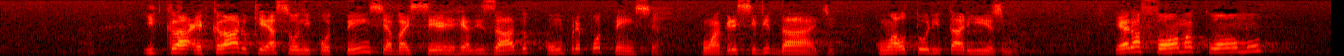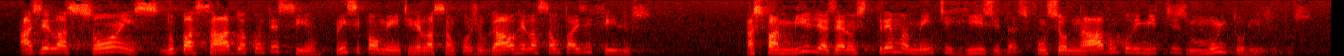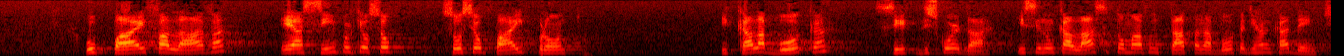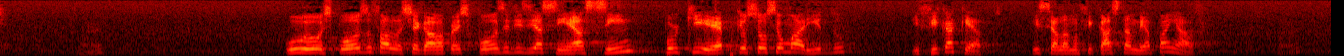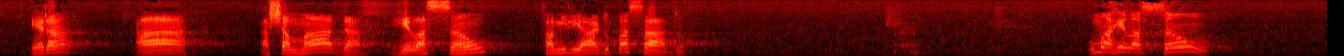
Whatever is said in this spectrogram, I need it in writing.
E é claro que essa onipotência vai ser realizada com prepotência, com agressividade, com autoritarismo. Era a forma como as relações no passado aconteciam, principalmente relação conjugal, relação pais e filhos. As famílias eram extremamente rígidas, funcionavam com limites muito rígidos. O pai falava, é assim porque eu sou, sou seu pai, pronto. E cala a boca se discordar. E se não calasse, tomava um tapa na boca de arrancar dente. O esposo fala, chegava para a esposa e dizia assim: É assim porque é porque eu sou seu marido e fica quieto. E se ela não ficasse, também apanhava. Era a, a chamada relação familiar do passado. Uma relação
